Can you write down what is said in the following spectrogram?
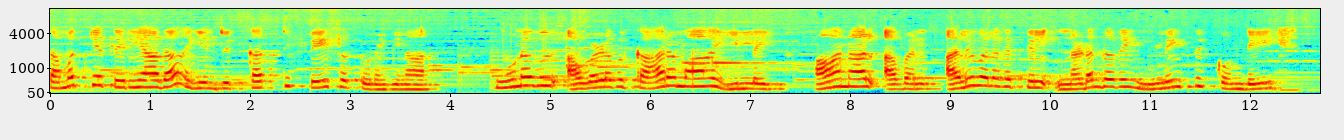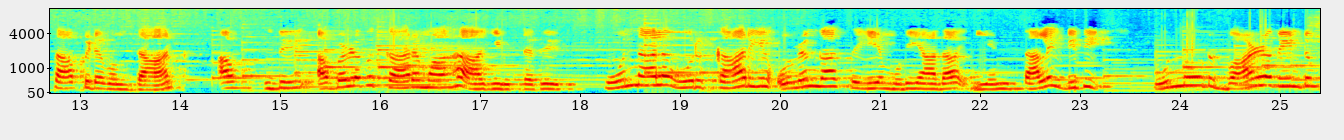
சமைக்க தெரியாதா? என்று கத்தி பேசத் தொடங்கினான். உணவு அவ்வளவு காரமாக இல்லை. ஆனால் அவன் அலுவலகத்தில் நடந்ததை நினைத்து கொண்டே சாப்பிடவும் தான் அது அவ்வளவு காரமாக ஆகிவிட்டது. உன்னால ஒரு காரியம் ஒழுங்கா செய்ய முடியாதா? என் தலை விதி. உன்னோடு வாழ வேண்டும்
